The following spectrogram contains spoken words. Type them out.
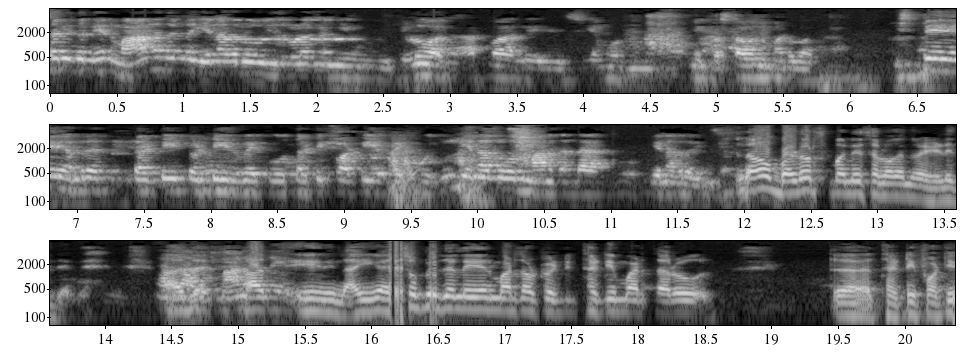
ಸರ್ ಇದನ್ನ ಏನ್ ಮಾನದಂಡ ಏನಾದರೂ ಇದ್ರೊಳಗ ನೀವು ಹೇಳುವಾಗ ಅಥವಾ ಅಲ್ಲಿ ಸಿಎಂ ಅವ್ರು ನೀವು ಪ್ರಸ್ತಾವನೆ ಮಾಡುವಾಗ ಇಷ್ಟೇ ಅಂದ್ರೆ ತರ್ಟಿ ಟ್ವೆಂಟಿ ಇರ್ಬೇಕು ತರ್ಟಿ ಫಾರ್ಟಿ ಇರ್ಬೇಕು ಹಿಂಗ್ ಏನಾದ್ರು ಒಂದು ಮಾನದಂಡ ಏನಾದ್ರು ನಾವು ಬಡವರ್ಸ್ ಮನೆ ಸಲುವಾಗಿ ಅಂದ್ರೆ ಹೇಳಿದ್ದೇನೆ. ಅದೇ ಏನಿಲ್ಲ. ಈಗ ಎಸ್ ಒ ಪಿದಲ್ಲಿ ಏನ್ ಮಾಡ್ತಾರೋ ಟ್ವೆಂಟಿ ಥರ್ಟಿ ಮಾಡ್ತಾರೋ ಥರ್ಟಿ ಫಾರ್ಟಿ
